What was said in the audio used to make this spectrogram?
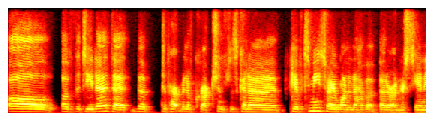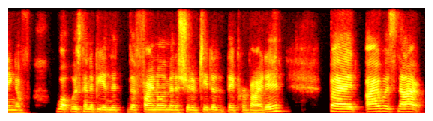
all of the data that the Department of Corrections was going to give to me. So I wanted to have a better understanding of what was going to be in the, the final administrative data that they provided. But I was not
